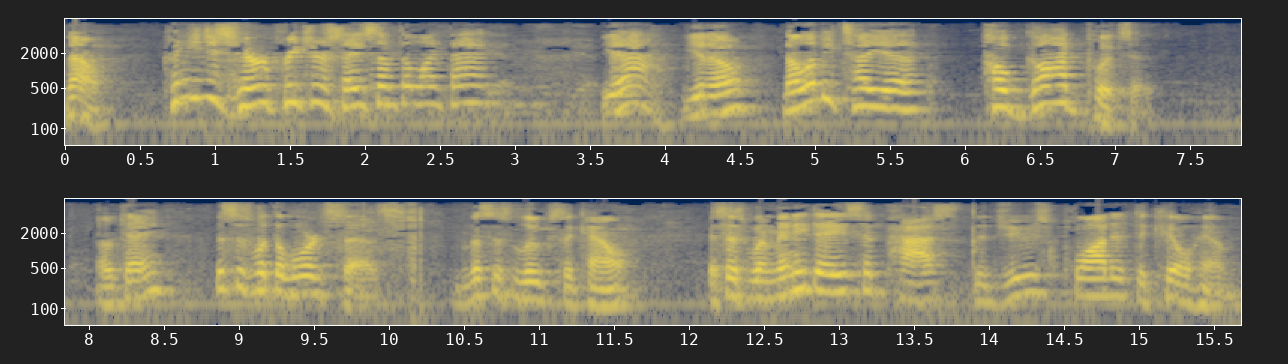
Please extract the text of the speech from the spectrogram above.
Now, couldn't you just hear a preacher say something like that? Yeah, you know. Now, let me tell you how God puts it. Okay? This is what the Lord says. This is Luke's account. It says, When many days had passed, the Jews plotted to kill him,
